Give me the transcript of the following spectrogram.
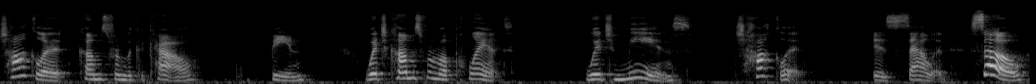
Chocolate comes from the cacao bean, which comes from a plant, which means chocolate is salad. So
